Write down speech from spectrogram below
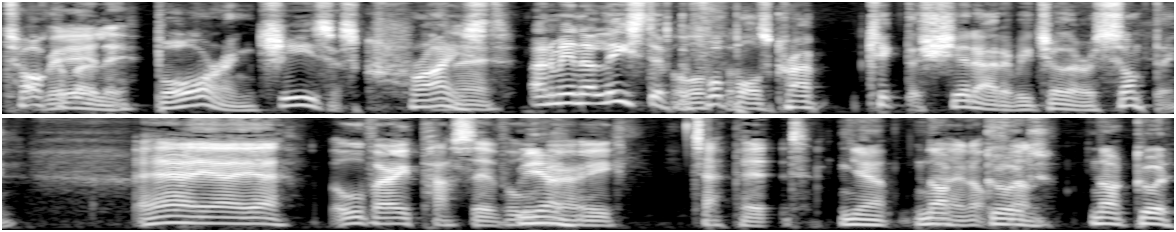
Talk Really? about boring. Jesus Christ. I mean, at least if the football's crap, kick the shit out of each other or something. yeah, yeah, yeah. All very passive, all Yeah. very tepid. Yeah, not, No, not good. fun. Not good.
